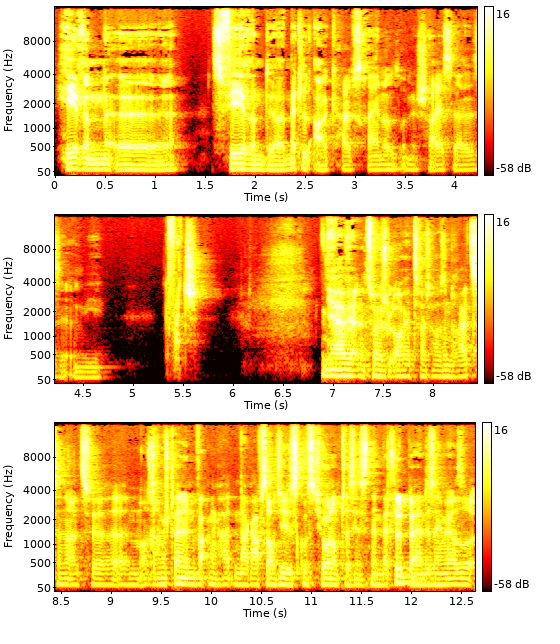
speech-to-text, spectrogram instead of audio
hehren äh, Sphären der Metal Archives rein oder so eine Scheiße. Das ist ja irgendwie Quatsch. Ja, wir hatten zum Beispiel auch jetzt 2013, als wir ähm, Rammstein in Wacken hatten, da gab es auch die Diskussion, ob das jetzt eine Metalband ist. Also,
